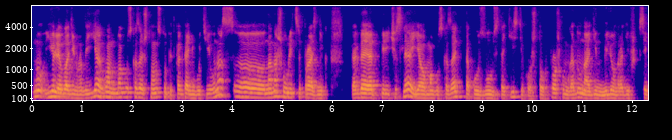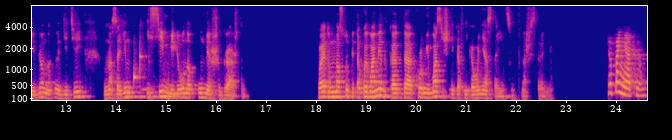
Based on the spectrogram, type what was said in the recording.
Ну, Юлия Владимировна, я вам могу сказать, что наступит когда-нибудь и у нас э, на нашей улице праздник. Когда я перечисляю, я вам могу сказать такую злую статистику, что в прошлом году на 1 миллион родившихся ребенок, э, детей у нас 1,7 миллионов умерших граждан. Поэтому наступит такой момент, когда кроме масочников никого не останется в нашей стране. Все понятно.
